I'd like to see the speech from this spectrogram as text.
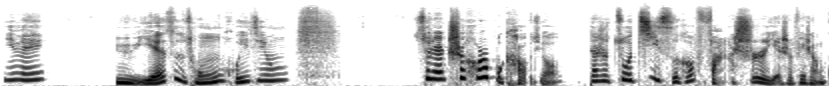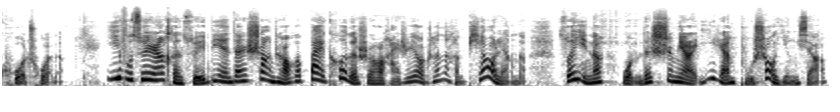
因为禹爷自从回京，虽然吃喝不考究。但是做祭祀和法事也是非常阔绰的，衣服虽然很随便，但上朝和拜客的时候还是要穿的很漂亮的。所以呢，我们的市面依然不受影响。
